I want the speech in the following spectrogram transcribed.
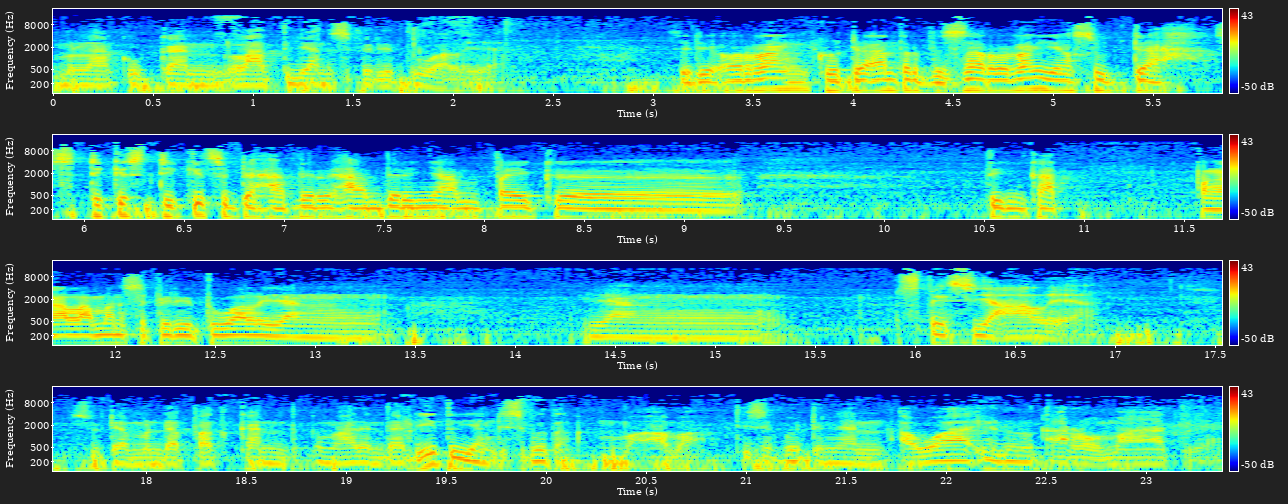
melakukan latihan spiritual ya. Jadi orang godaan terbesar orang yang sudah sedikit-sedikit sudah hampir-hampir nyampe ke tingkat pengalaman spiritual yang yang spesial ya sudah mendapatkan kemarin tadi itu yang disebut apa disebut dengan awailul karomat ya.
